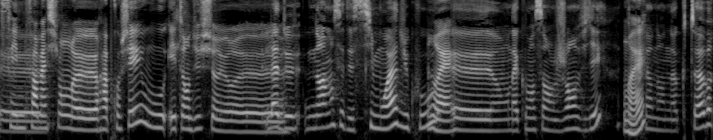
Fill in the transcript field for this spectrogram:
C'est une Euh, formation euh, rapprochée ou étendue sur euh, Là, de... normalement, c'était six mois, du coup. Ouais. Euh, on a commencé en janvier. Ouais. On en octobre.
